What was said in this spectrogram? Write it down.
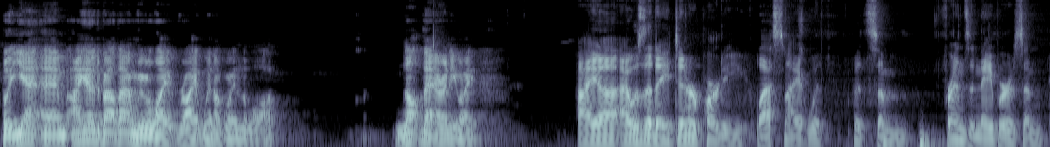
But yeah, um, I heard about that and we were like, right, we're not going in the water. Not there anyway. I uh, I was at a dinner party last night with with some friends and neighbors, and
